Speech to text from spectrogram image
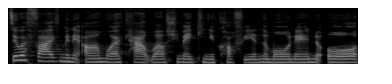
do a five minute arm workout whilst you're making your coffee in the morning or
